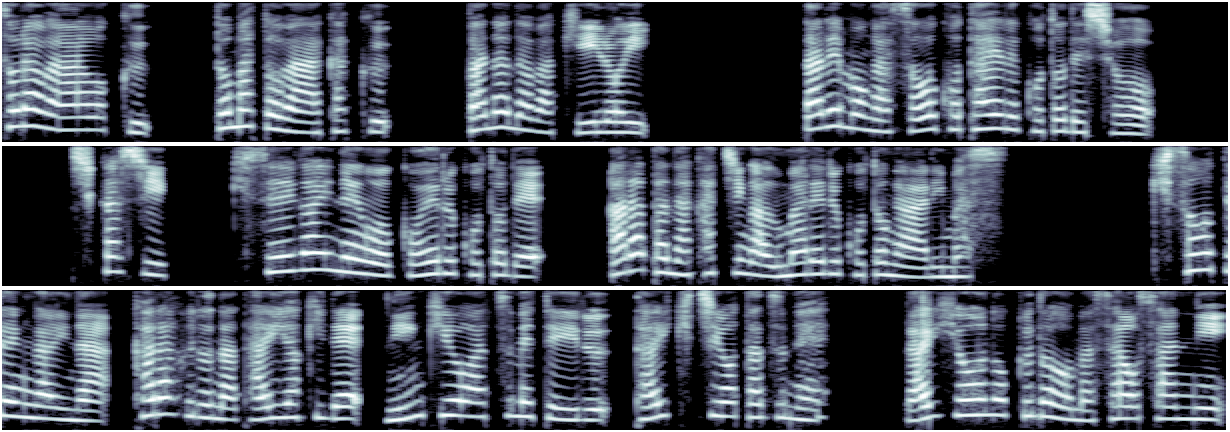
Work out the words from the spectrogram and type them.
空は青く、トマトは赤く、バナナは黄色い。誰もがそう答えることでしょう。しかし、既成概念を超えることで、新たな価値が生まれることがあります。奇想天外なカラフルなたい焼きで人気を集めている大吉を訪ね、代表の工藤正夫さんに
